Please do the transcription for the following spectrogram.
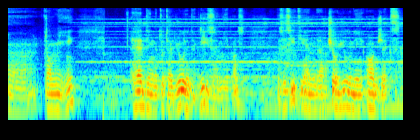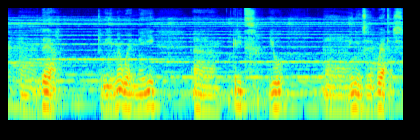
uh, from me, heading to tell you the degrees in Naples, the city, and uh, show the objects uh, there to him when he uh, greets you uh, in his waters.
